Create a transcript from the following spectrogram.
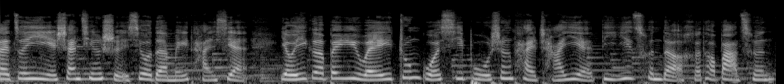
在遵义山清水秀的湄潭县，有一个被誉为中国西部生态茶叶第一村的核桃坝村。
